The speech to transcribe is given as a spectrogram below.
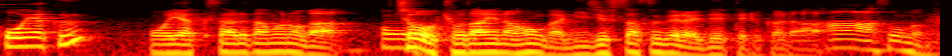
翻訳？翻訳されたものがお超巨大な本が20冊ぐらい出てるから。ああそうなんだ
